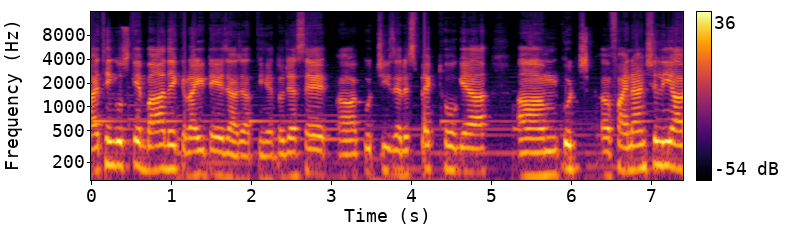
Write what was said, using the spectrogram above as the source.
आई थिंक उसके बाद एक राइट एज आ जाती है। तो जैसे uh, कुछ चीज़ें रिस्पेक्ट हो गया um, कुछ फाइनेंशियली uh,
